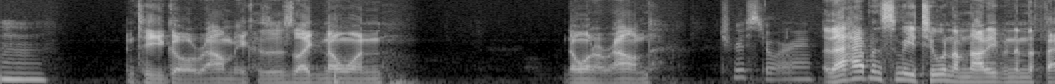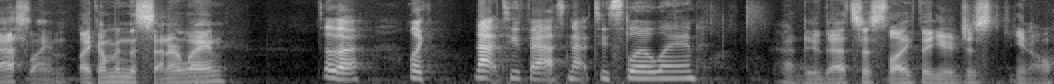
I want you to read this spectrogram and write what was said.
Mm-hmm. Until you go around me because there's like no one, no one around. True story. That happens to me too when I'm not even in the fast lane. Like I'm in the center lane. So the like not too fast, not too slow lane. Yeah, dude, that's just like that. You're just you know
